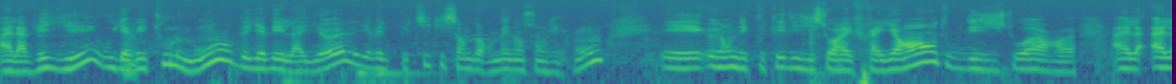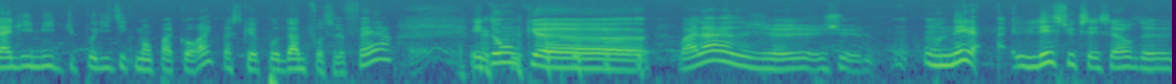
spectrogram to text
à la veillée, où il y avait tout le monde, il y avait l'aïeul, il y avait le petit qui s'endormait dans son giron, et, on écoutait des histoires effrayantes ou des histoires euh, à la, limite du politiquement pas correct, parce que pour Dan, faut se le faire. Et donc, euh, voilà, on est les successeurs de,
